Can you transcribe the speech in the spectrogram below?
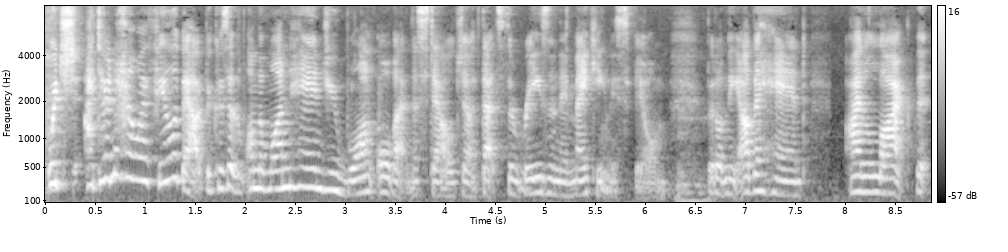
Which I don't know how I feel about because on the one hand, you want all that nostalgia. That's the reason they're making this film. Mm-hmm. But on the other hand, I like that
